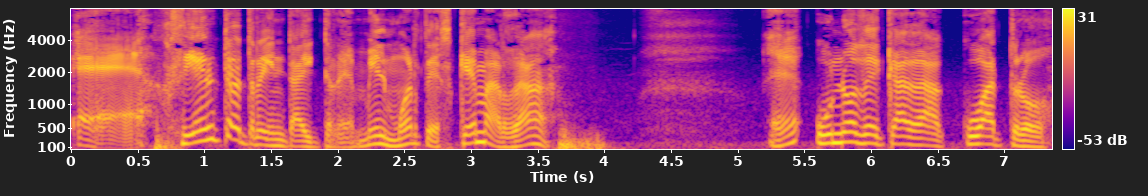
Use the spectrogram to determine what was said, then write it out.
Eh, 133.000 muertes, qué más da. ¿Eh? Uno de cada cuatro,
